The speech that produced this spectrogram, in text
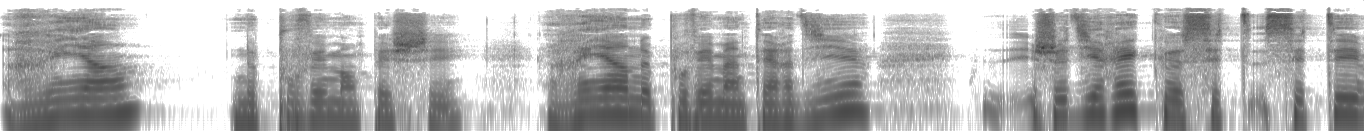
rien ne pouvait m'empêcher, rien ne pouvait m'interdire. Je dirais que c'était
